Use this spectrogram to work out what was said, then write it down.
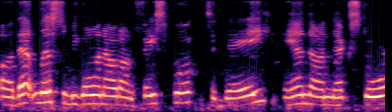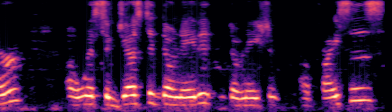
uh, that list will be going out on facebook today and on nextdoor uh, with suggested donated donation uh, prices.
